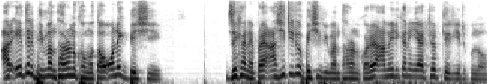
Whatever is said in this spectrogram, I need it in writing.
আর এদের বিমান ধারণ ক্ষমতাও অনেক বেশি। যেখানে প্রায় আশিটিরও বেশি বিমান ধারণ করে আমেরিকান এয়ারক্রাফট ক্যারিয়ারগুলো।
